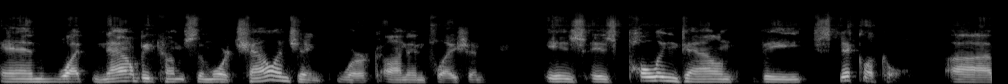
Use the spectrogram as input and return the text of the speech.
And what now becomes the more challenging work on inflation is, is pulling down the cyclical uh,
